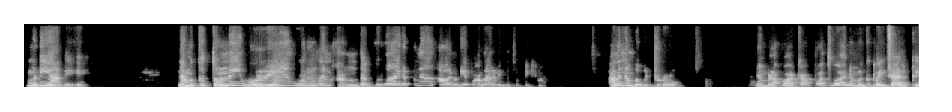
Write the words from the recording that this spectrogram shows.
முடியாதே. நமக்கு துணை ஒரே ஒருவன் அந்த குருவாயிரப்பன அவனுடைய பாதார விந்து துண்டிக்கணும். அதை நம்ம விட்டுடுறோம். நம்மள அவா காப்பாத்துவா நமக்கு பைசா இருக்கு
